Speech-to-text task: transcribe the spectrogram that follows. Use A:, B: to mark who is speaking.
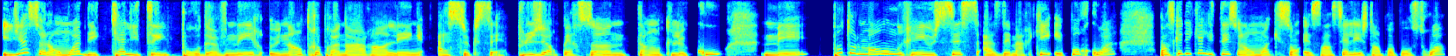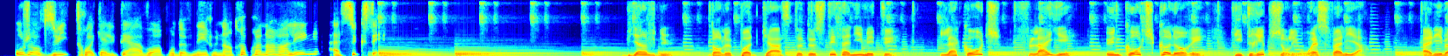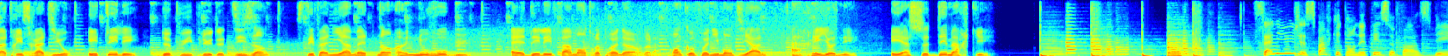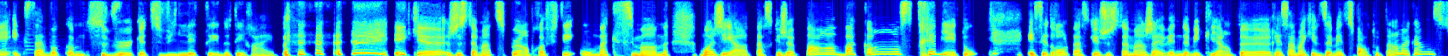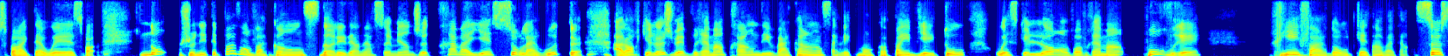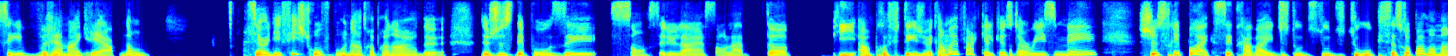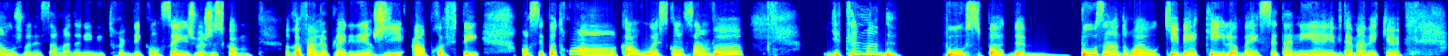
A: Il y a selon moi des qualités pour devenir une entrepreneur en ligne à succès. Plusieurs personnes tentent le coup, mais pas tout le monde réussisse à se démarquer. Et pourquoi? Parce que des qualités, selon moi, qui sont essentielles et je t'en propose trois aujourd'hui, trois qualités à avoir pour devenir une entrepreneur en ligne à succès.
B: Bienvenue dans le podcast de Stéphanie Mété, la coach flyée, une coach colorée qui tripe sur les Westphalia. Animatrice radio et télé depuis plus de dix ans, Stéphanie a maintenant un nouveau but aider les femmes entrepreneurs de la francophonie mondiale à rayonner et à se démarquer.
A: Salut, j'espère que ton été se passe bien et que ça va comme tu veux, que tu vis l'été de tes rêves. Et que justement tu peux en profiter au maximum. Moi, j'ai hâte parce que je pars en vacances très bientôt. Et c'est drôle parce que justement, j'avais une de mes clientes euh, récemment qui me disait Mais tu pars tout le temps en vacances? Tu pars avec ta West Non, je n'étais pas en vacances dans les dernières semaines. Je travaillais sur la route. Alors que là, je vais vraiment prendre des vacances avec mon copain bientôt où est-ce que là, on va vraiment pour vrai rien faire d'autre qu'être en vacances. Ça, c'est vraiment agréable. Donc, c'est un défi, je trouve, pour une entrepreneur de, de juste déposer son cellulaire, son laptop, puis en profiter. Je vais quand même faire quelques stories, mais je ne serai pas axée travail du tout, du tout, du tout. Puis ce ne sera pas un moment où je vais nécessairement donner des trucs, des conseils. Je vais juste comme refaire le plein d'énergie, en profiter. On ne sait pas trop encore où est-ce qu'on s'en va. Il y a tellement de beaux spots, de beaux endroits au Québec. Et là, ben, cette année, euh, évidemment, avec, euh,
